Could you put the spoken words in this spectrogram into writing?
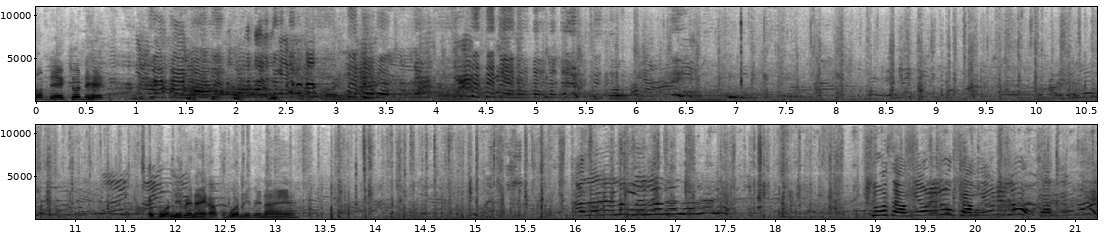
ชนเด็กชนเด็กขบวนนี้ไปไหนครับขบวนนี้ไปไหนเอาเร็วๆลูกเร็วๆเร็วๆเร็วๆชูสองนิ้วเลยลูกสองนิ้วเลยลูกสองนิ้วเลย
